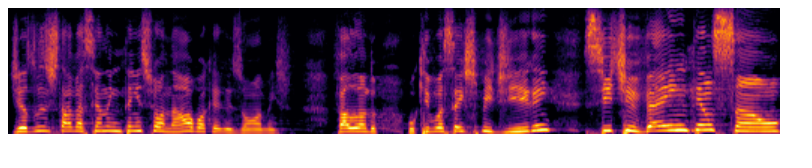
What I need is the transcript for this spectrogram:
Jesus estava sendo intencional com aqueles homens, falando: o que vocês pedirem, se tiver intenção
